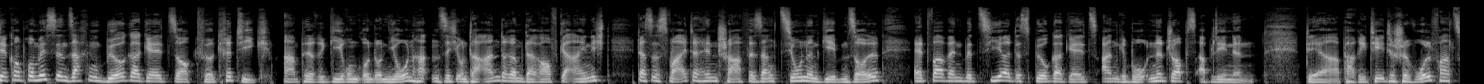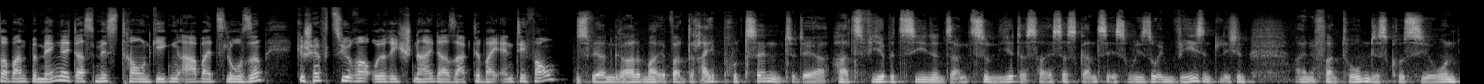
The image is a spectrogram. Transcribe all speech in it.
Der Kompromiss in Sachen Bürgergeld sorgt für Kritik. Ampelregierung und Union hatten sich unter anderem darauf geeinigt, dass es weiterhin scharfe Sanktionen geben soll, etwa wenn Bezieher des Bürgergelds angebotene Jobs ablehnen. Der Paritätische Wohlfahrtsverband bemängelt das Misstrauen gegen Arbeitslose. Geschäftsführer Ulrich Schneider sagte bei NTV, es werden gerade mal etwa drei Prozent der Hartz-IV-Beziehenden sanktioniert. Das heißt, das Ganze ist sowieso im Wesentlichen eine Phantomdiskussion.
